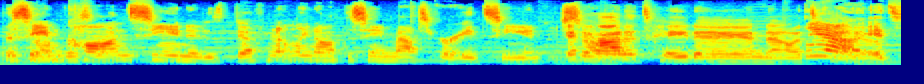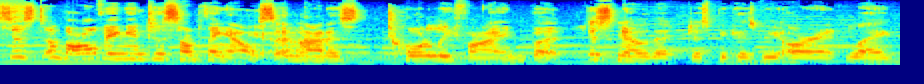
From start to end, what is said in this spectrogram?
the It's same con scene. It is definitely not the same masquerade scene. It So- had its heyday and now it's yeah, kind of- it's just evolving into something else, and that is totally fine. But just know that just because we aren't like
